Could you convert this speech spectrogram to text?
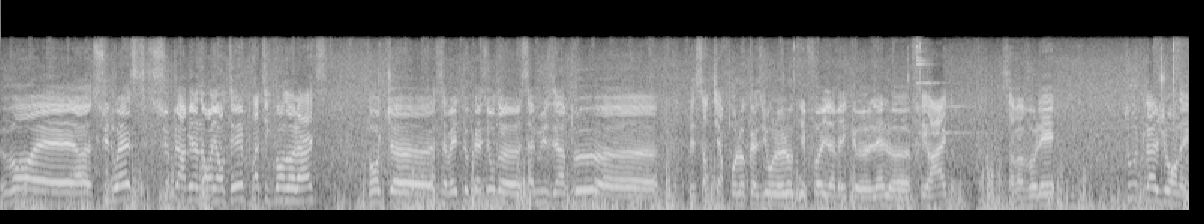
Le vent est sud-ouest, super bien orienté, pratiquement dans l'axe. Donc ça va être l'occasion de s'amuser un peu je vais sortir pour l'occasion le loquet foil avec euh, l'aile euh, freeride. Ça va voler toute la journée.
